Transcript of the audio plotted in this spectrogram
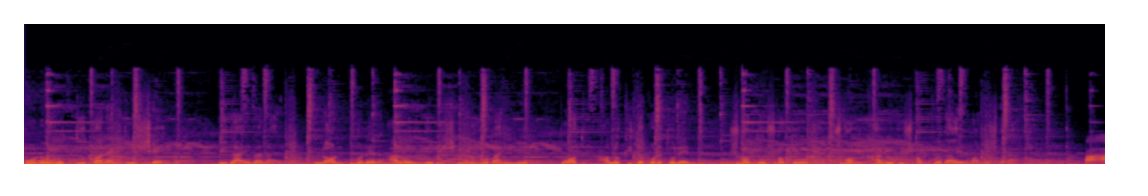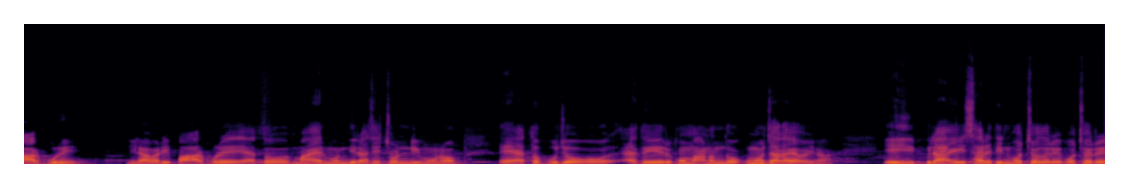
মনোমুগ্ধকর এক দৃশ্যে। বিদায় বেলায় লণ্ঠনের আলোয় দেবী সিংহ বাহিনীর পথ আলোকিত করে তোলেন শত শত সংখ্যালঘু সম্প্রদায়ের মানুষেরা। পাহাড়পুরে, নীলাবাড়ি পাহাড়পুরে এত মায়ের মন্দির আছে, চণ্ডী মনো এত পুজো, এত এরকম আনন্দ কোনো জায়গায় হয় না। এই প্রায় সাড়ে তিন বছর ধরে বছরে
